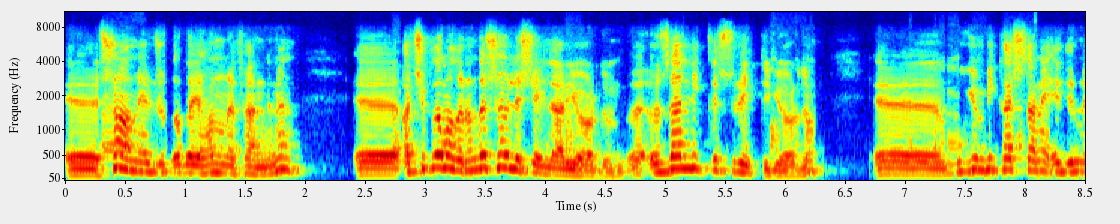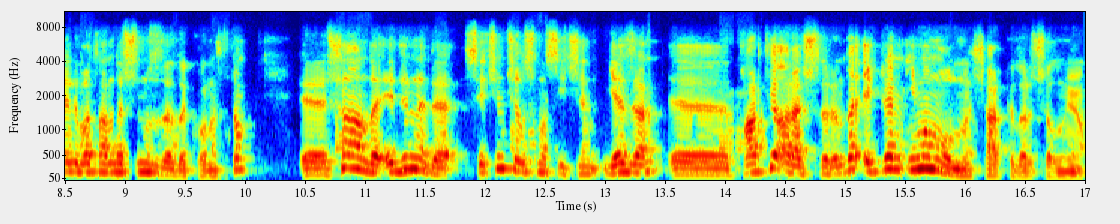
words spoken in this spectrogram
E, şu an mevcut adayı hanımefendinin e, açıklamalarında şöyle şeyler gördüm. E, özellikle sürekli gördüm. E, bugün birkaç tane Edirneli vatandaşımızla da konuştum. E, şu anda Edirne'de seçim çalışması için gezen e, parti araçlarında Ekrem İmamoğlu'nun şarkıları çalınıyor.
